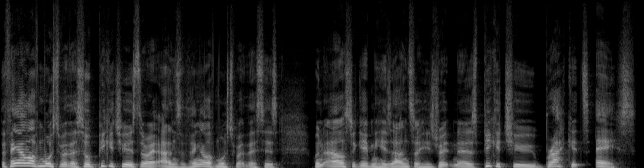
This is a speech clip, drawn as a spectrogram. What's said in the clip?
The thing I love most about this, so Pikachu is the right answer. The thing I love most about this is when Alistair gave me his answer, he's written as Pikachu brackets S.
